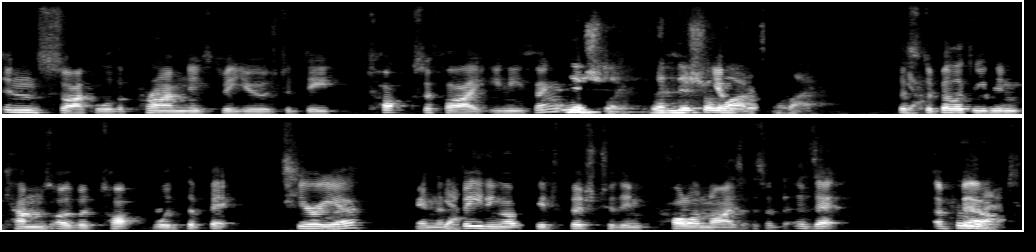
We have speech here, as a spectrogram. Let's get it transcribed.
in cycle, the prime needs to be used to detoxify anything. Initially, the initial yep. water supply. The yeah. stability then comes over top with the bacteria right. and the yeah. feeding of said fish to then colonize it. So is that about correct?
